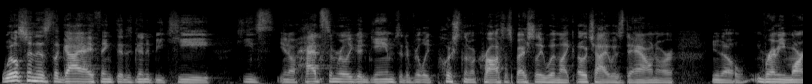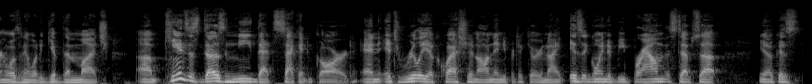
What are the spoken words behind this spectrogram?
Wilson is the guy I think that is going to be key. He's you know had some really good games that have really pushed them across, especially when like Ochai was down or you know Remy Martin wasn't able to give them much. Um, Kansas does need that second guard, and it's really a question on any particular night. Is it going to be Braun that steps up? You know, because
